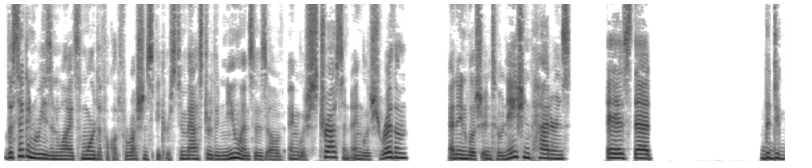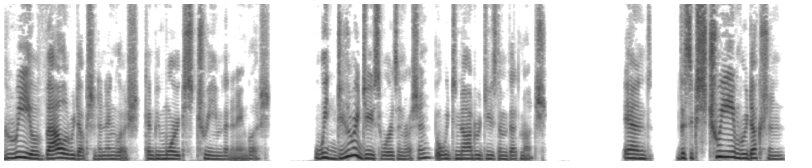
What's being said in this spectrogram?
The second reason why it's more difficult for Russian speakers to master the nuances of English stress and English rhythm and English intonation patterns is that the degree of vowel reduction in English can be more extreme than in English. We do reduce words in Russian, but we do not reduce them that much. And this extreme reduction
